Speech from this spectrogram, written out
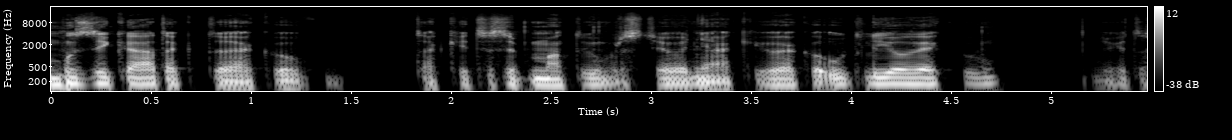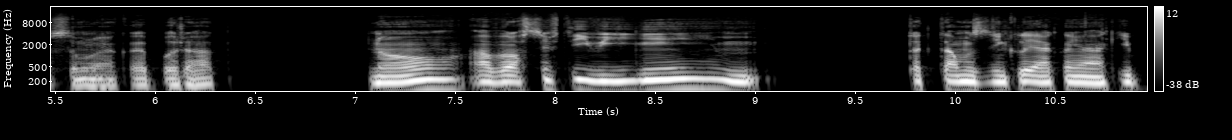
muzika, tak to jako taky, co si pamatuju prostě od nějakého jako útlýho věku, že to se mnou jako je pořád. No a vlastně v té Vídni, tak tam vznikly jako nějaký,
